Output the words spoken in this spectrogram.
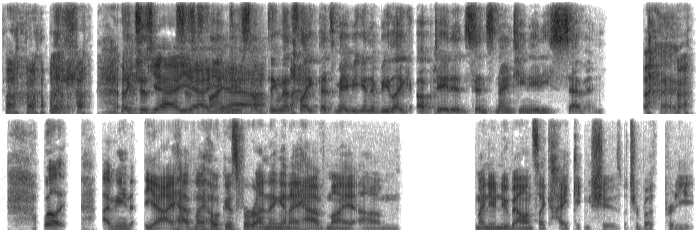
like, like just yeah, just yeah, find yeah. you something that's like that's maybe going to be like updated since 1987. Okay. well, I mean, yeah, I have my Hokas for running, and I have my um my new New Balance like hiking shoes, which are both pretty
